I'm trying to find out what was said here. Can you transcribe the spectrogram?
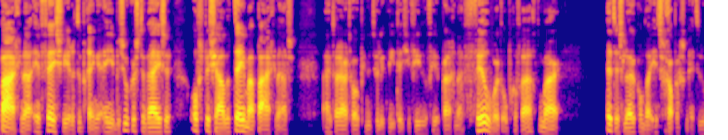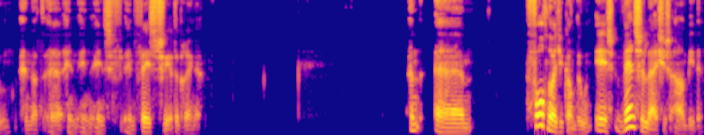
pagina in feestsferen te brengen en je bezoekers te wijzen op speciale themapagina's. Uiteraard hoop je natuurlijk niet dat je 404 pagina veel wordt opgevraagd, maar het is leuk om daar iets grappigs mee te doen en dat uh, in, in, in, in feestsfeer te brengen. Een uh, volgende wat je kan doen is wensenlijstjes aanbieden.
